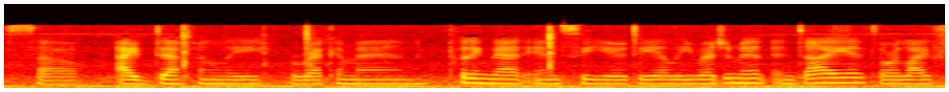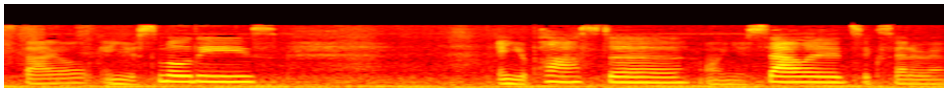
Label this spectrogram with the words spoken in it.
So, I definitely recommend putting that into your daily regimen and diet or lifestyle in your smoothies, in your pasta, on your salads, etc.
